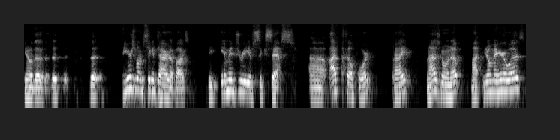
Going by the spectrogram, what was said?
you know, the the the. here's what I'm sick and tired of, Boggs. The imagery of success. Uh, I fell for it, right? When I was growing up, my you know my hero was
